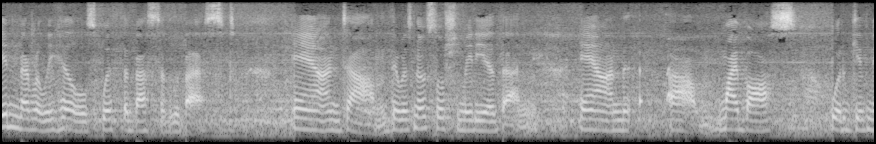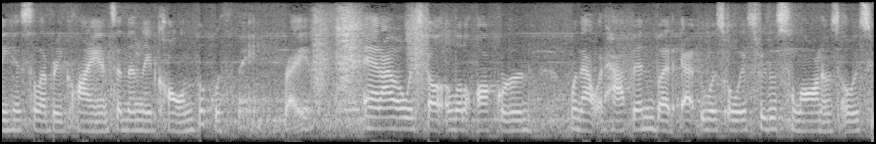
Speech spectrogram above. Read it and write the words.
in Beverly Hills with the best of the best. And um, there was no social media then. And um, my boss would give me his celebrity clients and then they'd call and book with me, right? And I always felt a little awkward when that would happen, but it was always through the salon. It was always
